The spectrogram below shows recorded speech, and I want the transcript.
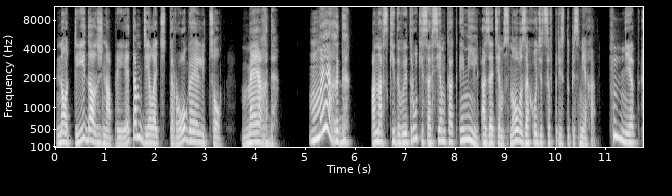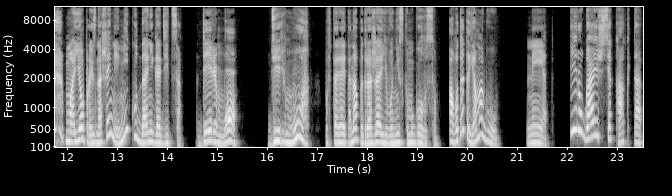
«Но ты должна при этом делать строгое лицо. Мерд!» «Мерд!» Она вскидывает руки совсем как Эмиль, а затем снова заходится в приступе смеха. «Нет, мое произношение никуда не годится». «Дерьмо!» «Дерьмо!» Повторяет она, подражая его низкому голосу. «А вот это я могу». «Нет, ты ругаешься как-то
